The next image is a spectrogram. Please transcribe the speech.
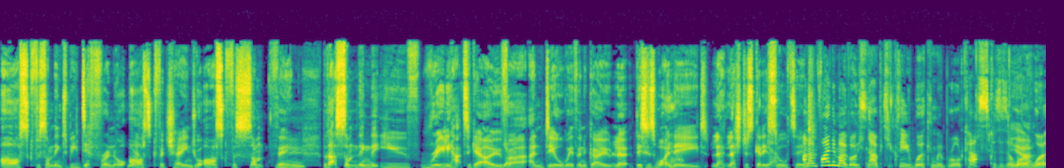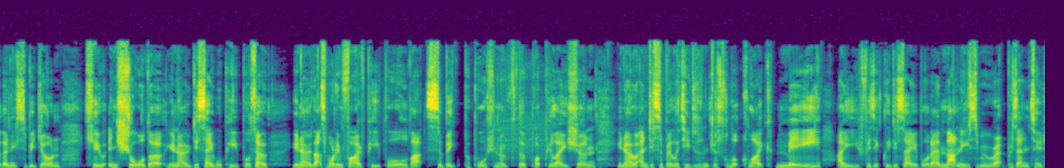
ask for something to be different or yeah. ask for change or ask for something. Mm. But that's something that you've really had to get over yeah. and deal with and go, look, this is what yeah. I need. Let, us just get it sorted. And I'm finding my voice now, particularly working with broadcasts, because there's a lot of work that needs to be done to ensure that, you know, disabled people. So, you know, that's one in five people. That's a big proportion of the population, you know, and disability doesn't just look like me, i.e., physically disabled. And that needs to be represented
